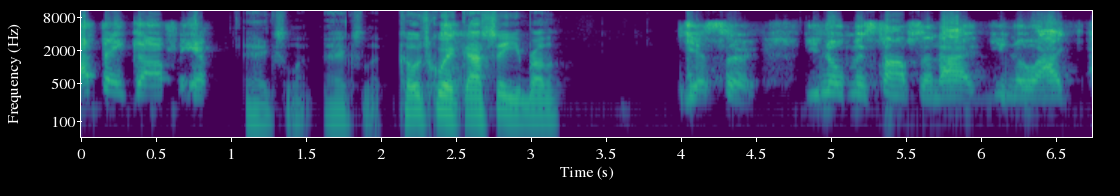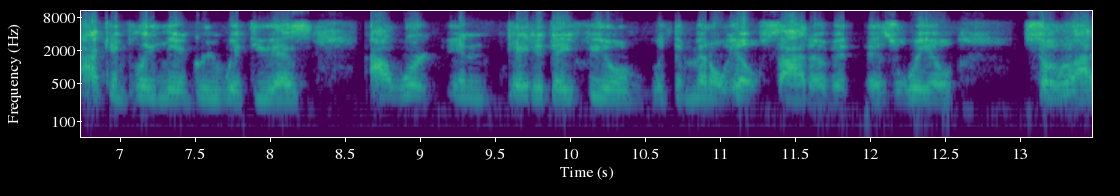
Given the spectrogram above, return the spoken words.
I thank God for him. Excellent, excellent, Coach Quick. I see you, brother. Yes, sir. You know, Miss Thompson, I, you know, I, I completely agree with you as I work in day to day field with the mental health side of it as well. So I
